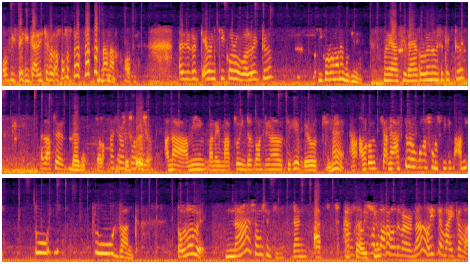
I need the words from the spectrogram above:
অফিসে গাড়ি চালাও। না না অফিস আচ্ছা তো এখন কি করব বলো একটু? কি করব মানে বুঝিনি। মানে আজকে দেখা করবেন আমার সাথে একটু? রাত্রে দেখো চলো আচ্ছা, দিও। এসো। না আমি মানে মাত্র ইন্টারকন্টিনেন্টাল থেকে বেরোচ্ছি হ্যাঁ? আমার কথা হচ্ছে আমি আসতে পারব কোনো সমস্যা কিন্তু আমি তো একটু ড্রাঙ্ক তবে হবে? না সমস্যা কি? আচ্ছা আচ্ছা ওই কথা বলতে পারো না ওইটা মাইকাবা।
